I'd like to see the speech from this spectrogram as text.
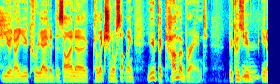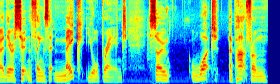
you know you create a designer collection or something. You become a brand because you mm. you know there are certain things that make your brand. So what apart from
